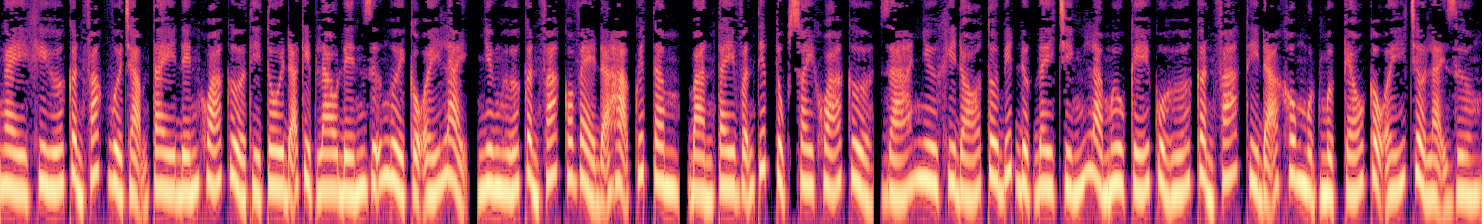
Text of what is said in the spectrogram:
Ngay khi hứa cần phát vừa chạm tay đến khóa cửa thì tôi đã kịp lao đến giữ người cậu ấy lại, nhưng hứa cần phát có vẻ đã hạ quyết tâm, bàn tay vẫn tiếp tục xoay khóa cửa, giá như khi đó tôi biết được đây chính là mưu kế của hứa cần phát thì đã không một mực kéo cậu ấy trở lại giường.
